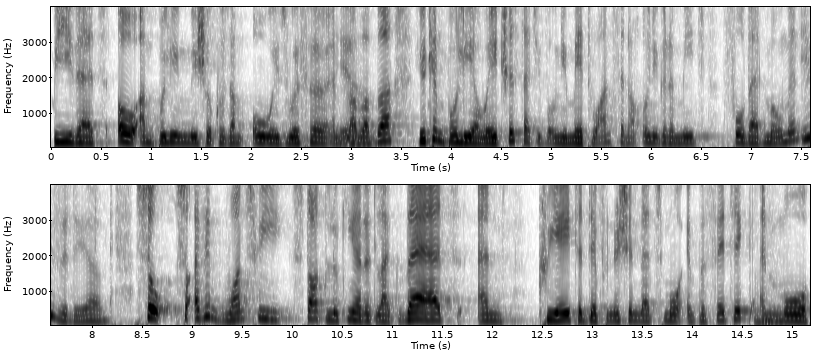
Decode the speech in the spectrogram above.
be that oh i'm bullying misha because i'm always with her and blah blah blah you can bully a waitress that you've only met once and are only going to meet for that moment easily, yeah. so so I think once we start looking at it like that and create a definition that's more empathetic and Mm-hmm. more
